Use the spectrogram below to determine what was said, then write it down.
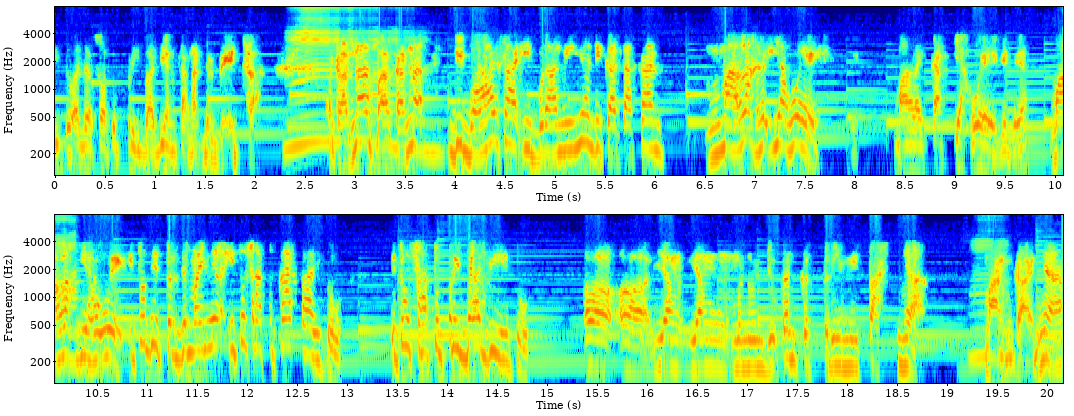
itu adalah suatu pribadi yang sangat berbeda. Hmm. Karena apa? Karena di bahasa Ibrani-nya dikatakan malah Yahweh. Malaikat Yahweh gitu ya. Malah Hmm. Yahweh. Itu diterjemahnya itu satu kata itu. Itu satu pribadi itu. Eh, eh, yang yang menunjukkan ketrinitasnya. Hmm. Makanya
